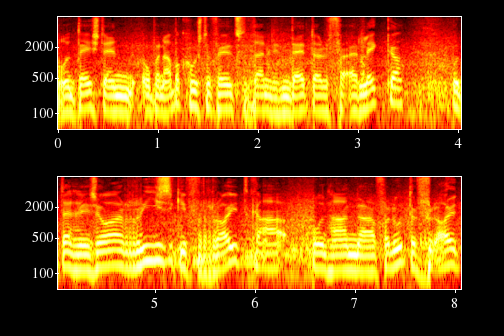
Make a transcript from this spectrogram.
Und der ist dann oben runtergekommen aus den Felsen und dann den dürfen erlegen. Und dann hatte ich so eine riesige Freude gehabt und habe von lauter Freude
